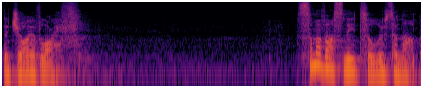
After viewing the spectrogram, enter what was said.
The joy of life. Some of us need to loosen up.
